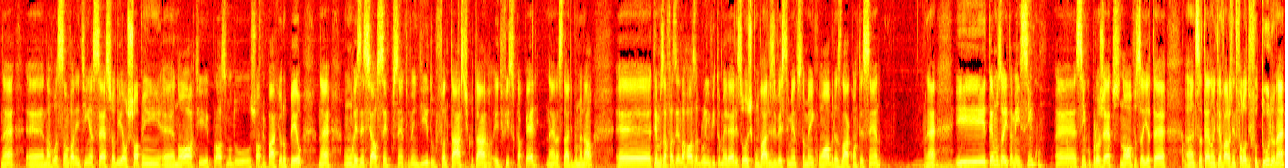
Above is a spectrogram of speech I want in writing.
né? É, na rua São Valentim, acesso ali ao Shopping é, Norte, próximo do Shopping Parque Europeu, né? Um residencial 100% vendido, fantástico, tá? Edifício Capelli, né? Na cidade de Blumenau. É, temos a Fazenda Rosa Blue em Vitor Meireles, hoje com vários investimentos também, com obras lá acontecendo. Né? E temos aí também cinco, é, cinco projetos novos aí até antes até no intervalo a gente falou de futuro, né?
